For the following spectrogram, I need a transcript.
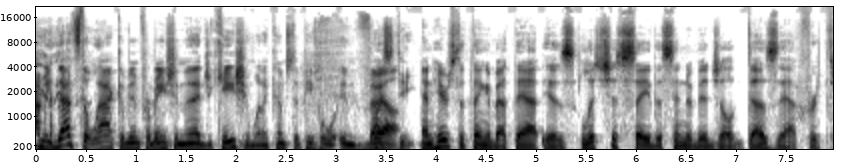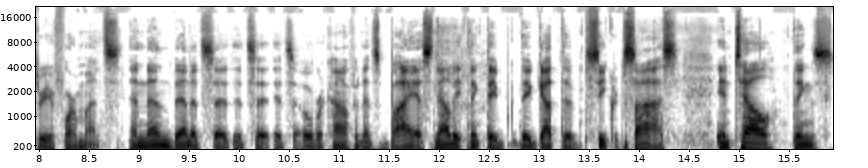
I mean, that's the lack of information and education when it comes to people Well, investing. and here's the thing about that is let's just say this individual does that for three or four months, and then then it's a it's a it's an overconfidence bias. Now they think they they've got the secret sauce until things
